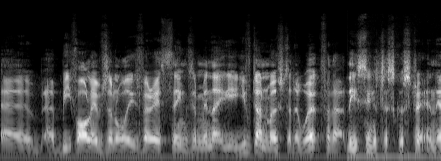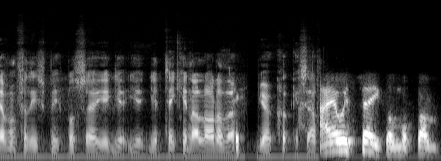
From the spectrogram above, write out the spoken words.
uh, uh, beef olives and all these various things. I mean, that, you've done most of the work for that. These things just go straight in the oven for these people. So you, you, you're taking a lot of the your cook yourself. I always take from from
